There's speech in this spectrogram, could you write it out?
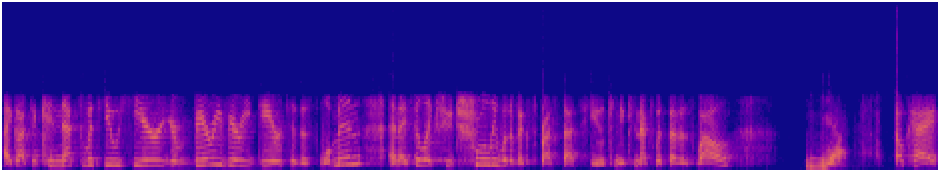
I got to connect with you here. You're very, very dear to this woman, and I feel like she truly would have expressed that to you. Can you connect with that as well? Yes. Okay.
